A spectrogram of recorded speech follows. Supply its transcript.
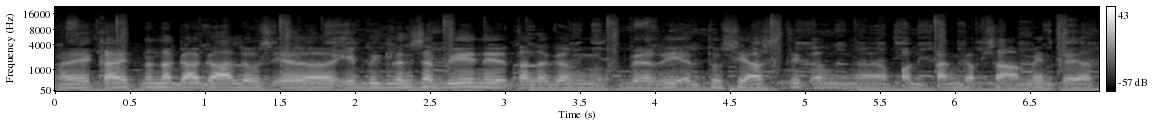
Eh, kahit na nagagalos, eh, ibig lang sabihin, eh, talagang very enthusiastic ang ah, pagtanggap sa amin. Kaya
